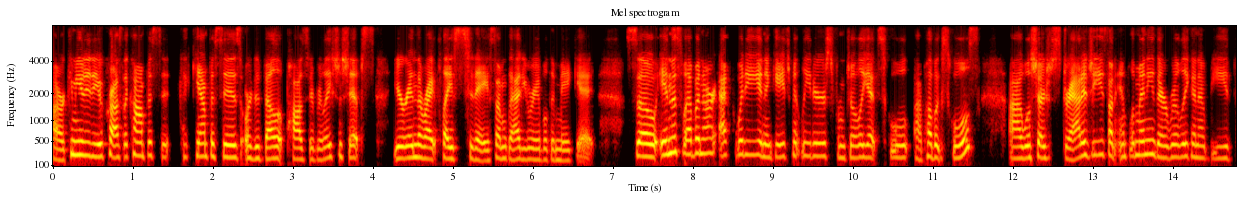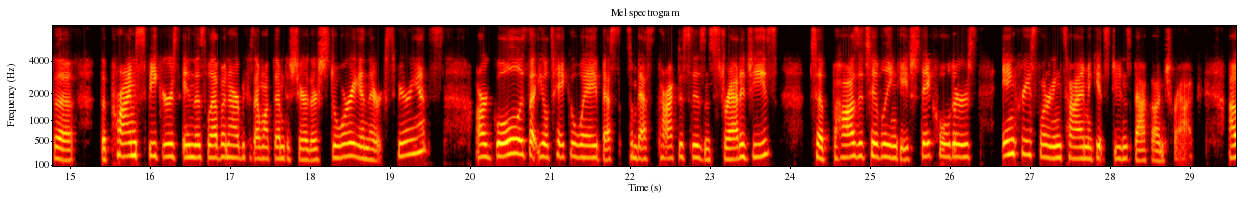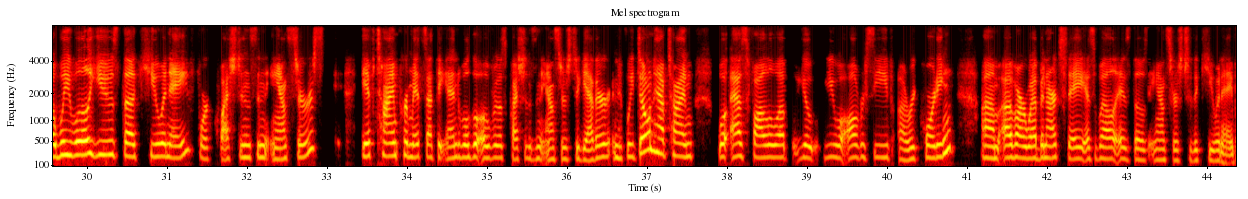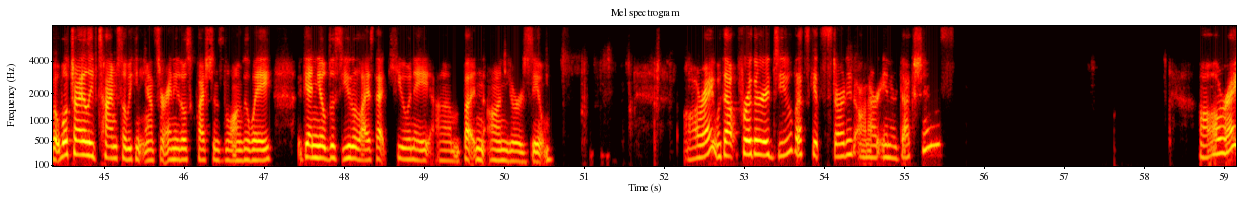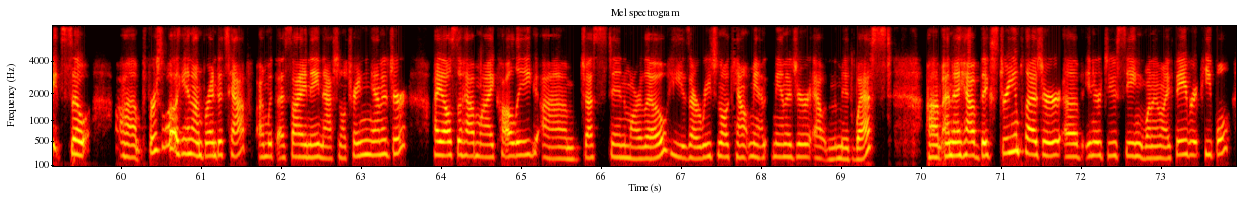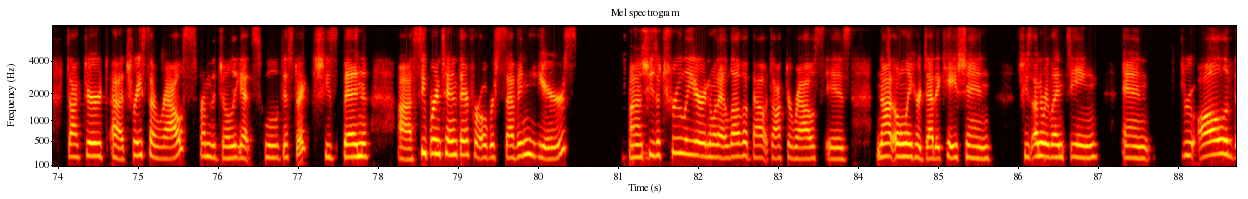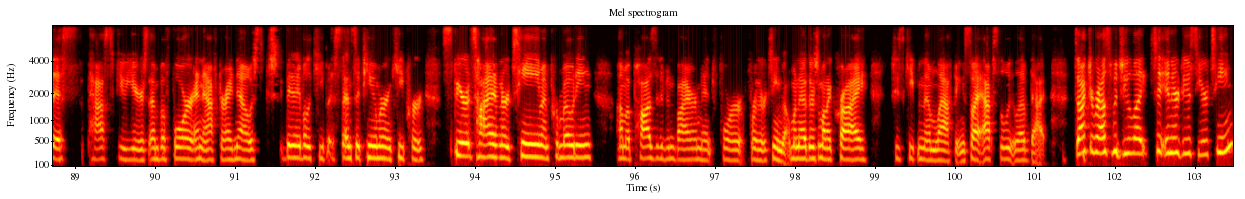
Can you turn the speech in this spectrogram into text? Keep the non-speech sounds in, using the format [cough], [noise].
our community across the campus, campuses or develop positive relationships, you're in the right place today. So I'm glad you were able to make it. So in this webinar, equity and engagement leaders from Joliet School uh, Public Schools uh, will share strategies on implementing. They're really going to be the, the prime speakers in this webinar because I want them to share their story and their experience. Our goal is that you'll take away best, some best practices and strategies to positively engage stakeholders, increase learning time, and get students back on track. Uh, we will use the Q&A for questions and answers if time permits at the end, we'll go over those questions and answers together. And if we don't have time, well, as follow-up, you, you will all receive a recording um, of our webinar today, as well as those answers to the Q&A. But we'll try to leave time so we can answer any of those questions along the way. Again, you'll just utilize that Q&A um, button on your Zoom. All right, without further ado, let's get started on our introductions. All right, so um, first of all, again, I'm Brenda Tapp. I'm with SINA National Training Manager. I also have my colleague, um, Justin Marlowe. He is our Regional Account man Manager out in the Midwest. Um, and I have the extreme pleasure of introducing one of my favorite people, Dr. Uh, Teresa Rouse from the Joliet School District. She's been uh, superintendent there for over seven years. Uh, she's a true leader. And what I love about Dr. Rouse is not only her dedication, she's unrelenting and through all of this past few years and before and after I know, she's been able to keep a sense of humor and keep her spirits high on her team and promoting um, a positive environment for, for their team. But when others want to cry, she's keeping them laughing. So I absolutely love that. Dr. Rouse, would you like to introduce your team?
